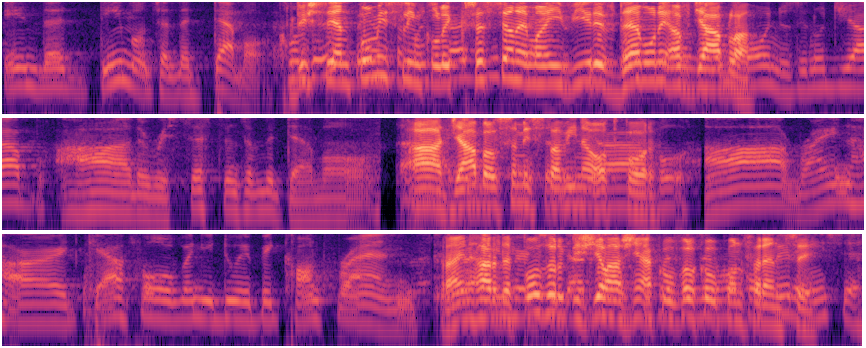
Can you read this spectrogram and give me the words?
in the demons and the devil. quando Když si jen pomyslím, kolik křesťané mají víry v démony a v ďábla. Ah, the resistance of the devil. A ďábel se mi staví na odpor. Ah, Reinhard, careful when you do a big conference. Reinharde, pozor, když děláš nějakou velkou konferenci, conferência,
